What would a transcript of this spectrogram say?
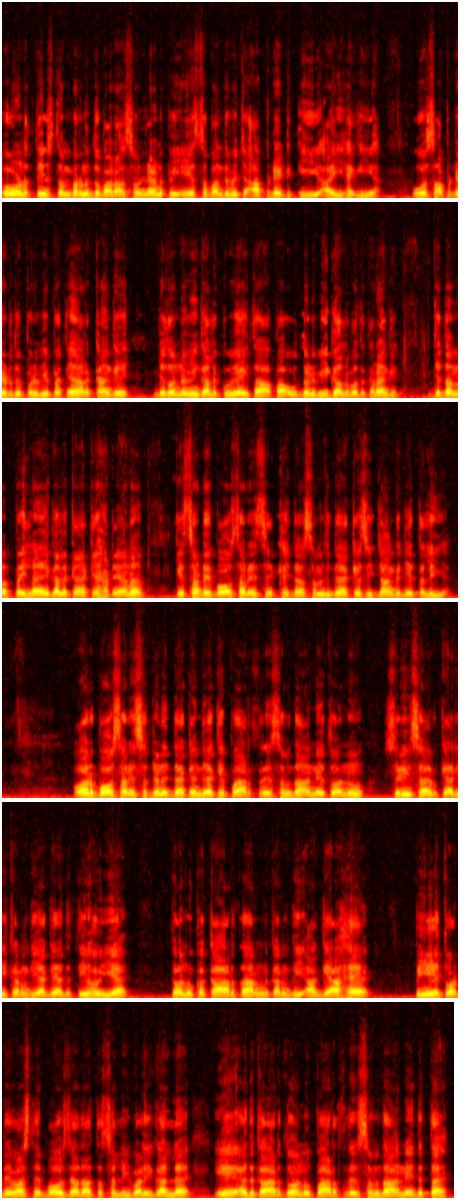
ਉਹ 29 ਸਤੰਬਰ ਨੂੰ ਦੁਬਾਰਾ ਸੁਣ ਲੈਣ ਵੀ ਇਸ ਸਬੰਧ ਵਿੱਚ ਅਪਡੇਟ ਕੀ ਆਈ ਹੈਗੀ ਆ। ਉਸ ਅਪਡੇਟ ਦੇ ਉੱਪਰ ਵੀ ਆਪਾਂ ਧਿਆਨ ਰੱਖਾਂਗੇ। ਜਦੋਂ ਨਵੀਂ ਗੱਲ ਕੋਈ ਆਈ ਤਾਂ ਆਪਾਂ ਉਦੋਂ ਵੀ ਗੱਲਬਾਤ ਕਰਾਂਗੇ। ਜਿੱਦਾਂ ਮੈਂ ਪਹਿਲਾਂ ਇਹ ਗੱਲ ਕਹਿ ਕੇ ਹਟਿਆ ਨਾ ਕਿ ਸਾਡੇ ਬਹੁਤ ਸਾਰੇ ਸਿੱਖ ਇਦਾਂ ਸਮਝਦੇ ਆ ਕਿ ਅਸੀਂ ਜੰਗ ਜਿੱਤ ਲਈ ਆ। ਔਰ ਬਹੁਤ ਸਾਰੇ ਸੱਜਣ ਇਦਾਂ ਕਹਿੰਦੇ ਆ ਕਿ ਭਾਰਤ ਦੇ ਸੰਵਿਧਾਨ ਨੇ ਤੁਹਾਨੂੰ ਸ੍ਰੀ ਸਾਹਿਬ ਕੈਰੀ ਕਰਨ ਦੀ ਆਗਿਆ ਦਿੱਤੀ ਹੋਈ ਹੈ। ਤੁਹਾਨੂੰ ਕਕਾਰ ਧਾਰਨ ਕਰਨ ਦੀ ਆਗਿਆ ਹੈ। ਵੀ ਇਹ ਤੁਹਾਡੇ ਵਾਸਤੇ ਬਹੁਤ ਜ਼ਿਆਦਾ ਤਸੱਲੀ ਵਾਲੀ ਗੱਲ ਹੈ। ਇਹ ਅਧਿਕਾਰ ਤੁਹਾਨੂੰ ਭਾਰਤ ਦੇ ਸੰਵਿਧਾਨ ਨੇ ਦਿੱਤਾ ਹੈ।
